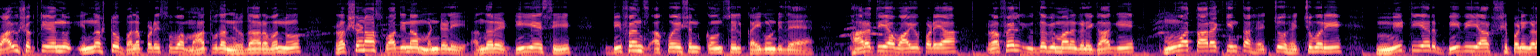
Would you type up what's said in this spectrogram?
ವಾಯುಶಕ್ತಿಯನ್ನು ಇನ್ನಷ್ಟು ಬಲಪಡಿಸುವ ಮಹತ್ವದ ನಿರ್ಧಾರವನ್ನು ರಕ್ಷಣಾ ಸ್ವಾಧೀನ ಮಂಡಳಿ, ಅಂದರೆ D A C, defence acquisition council ಕೈಗೊಂಡಿದೆ. ಭಾರತೀಯ ವಾಯುಪಡೆಯ ರಫೇಲ್ ಯುದ್ಧ ವಿಮಾನಗಳಿಗಾಗಿ ಮೂವತ್ತಾರಕ್ಕಿಂತ ಹೆಚ್ಚು ಹೆಚ್ಚುವರಿ ಮೀಟಿಯರ್ ಬಿ ವಿ ಆರ್ ಕ್ಷಿಪಣಿಗಳ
